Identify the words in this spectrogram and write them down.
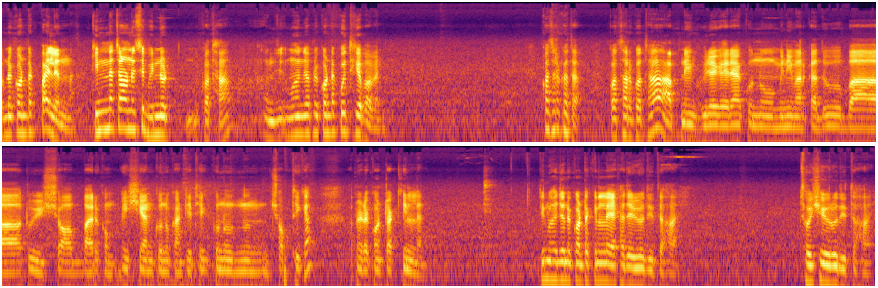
আপনি কন্ট্রাক্ট পাইলেন না। কিনা চালানো হচ্ছে ভিন্ন কথা। মনে হয় আপনি কন্ট্রাক্ট কই থেকে পাবেন? কথার কথা। কথার কথা, আপনি ঘুরে ঘেরা কোনো মিনি মার্কাদু বা টুরিস্ট শপ বা এরকম এশিয়ান কোনো কান্ট্রি থেকে, কোনো শপ থেকে আপনি একটা কন্ট্রাক্ট কিনলেন। তিন মাসের জন্য কন্ট্রাক্ট কিনলে এক হাজার ইউরো দিতে হয়। ছয়শো ইউরো দিতে হয়।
